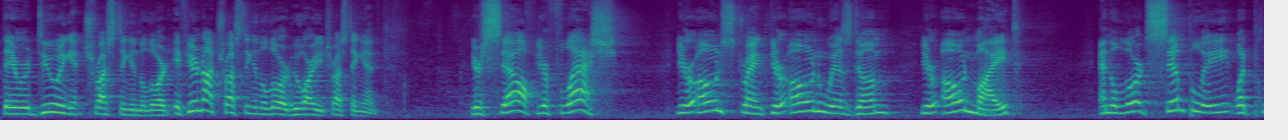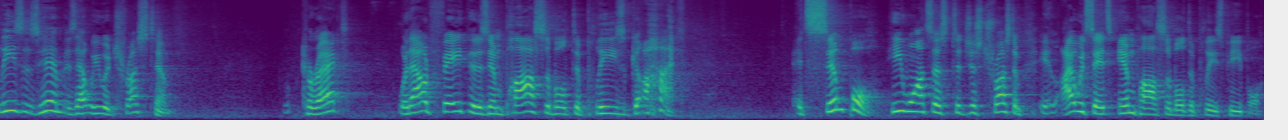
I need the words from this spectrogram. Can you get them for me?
they were doing it trusting in the Lord. If you're not trusting in the Lord, who are you trusting in? Yourself, your flesh, your own strength, your own wisdom, your own might. And the Lord simply, what pleases Him is that we would trust Him. Correct? Without faith, it is impossible to please God. It's simple. He wants us to just trust Him. I would say it's impossible to please people.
